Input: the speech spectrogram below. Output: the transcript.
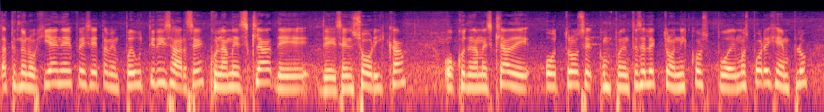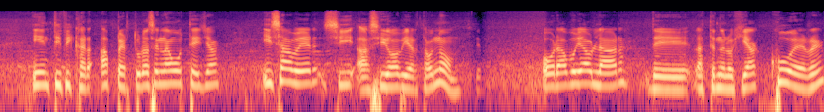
La tecnología NFC también puede utilizarse con la mezcla de, de sensórica o con la mezcla de otros componentes electrónicos. Podemos, por ejemplo, identificar aperturas en la botella y saber si ha sido abierta o no. Ahora voy a hablar de la tecnología QR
